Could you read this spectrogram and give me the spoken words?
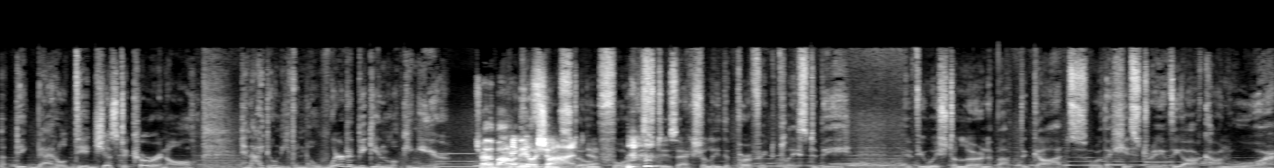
A big battle did just occur and all, and I don't even know where to begin looking here. Try the bottom of the ocean. Stone Yeah. Forest is actually the perfect place to be if you wish to learn about the gods or the history of the Archon War.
